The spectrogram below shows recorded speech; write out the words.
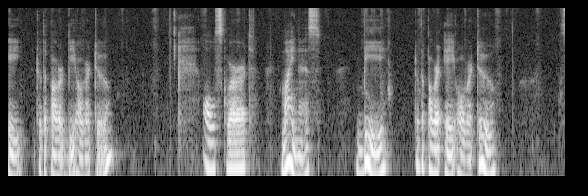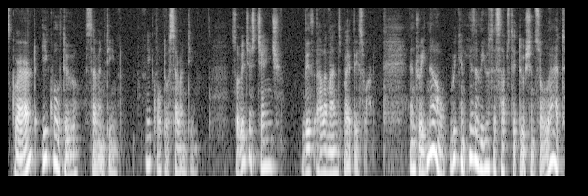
a to the power b over 2 all squared minus b to the power a over 2 squared equal to 17 equal to 17 so we just change these elements by this one. And right now we can easily use a substitution. So let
